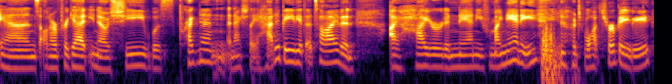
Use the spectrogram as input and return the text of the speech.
And I'll never forget, you know, she was pregnant and actually I had a baby at the time. And I hired a nanny for my nanny, you know, to watch her baby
